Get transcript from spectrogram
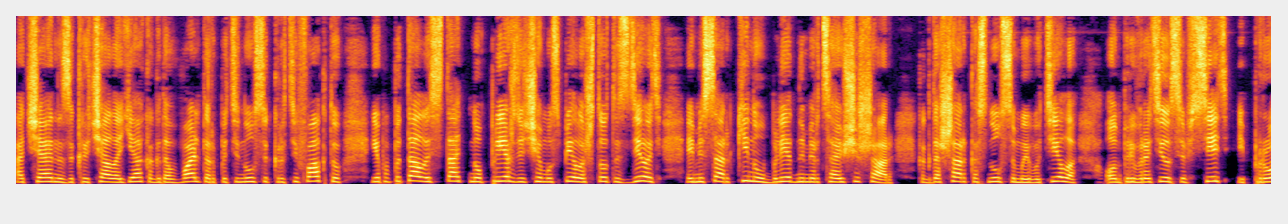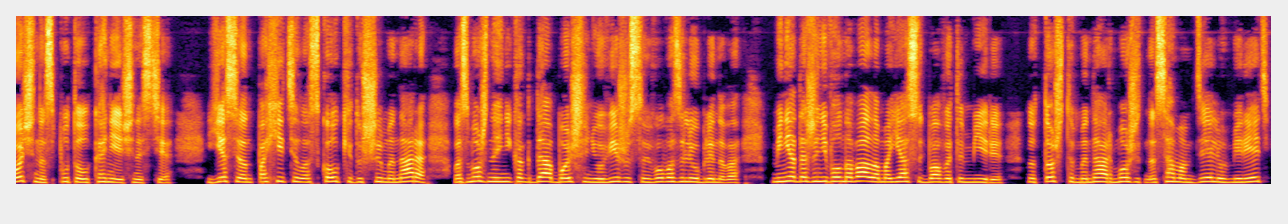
Отчаянно закричала я, когда Вальтер потянулся к артефакту. Я попыталась встать, но прежде чем успела что-то сделать, эмиссар кинул бледный мерцающий шар. Когда шар коснулся моего тела, он превратился в сеть и прочно спутал конечности. Если он похитил осколки души Минара, возможно, я никогда больше не увижу своего возлюбленного. Меня даже не волновала моя судьба в этом мире. Но то, что Минар может на самом деле умереть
